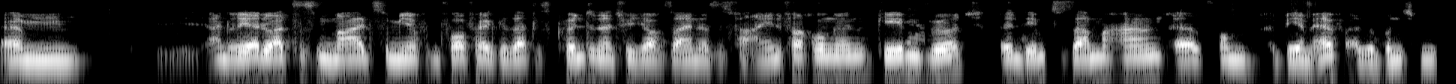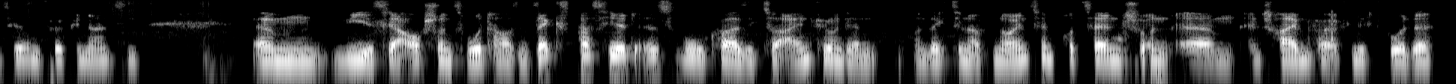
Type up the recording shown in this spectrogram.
Ähm, Andrea, du hast es mal zu mir im Vorfeld gesagt, es könnte natürlich auch sein, dass es Vereinfachungen geben ja. wird in dem Zusammenhang äh, vom BMF, also Bundesministerium für Finanzen, ähm, wie es ja auch schon 2006 passiert ist, wo quasi zur Einführung der, von 16 auf 19 Prozent schon ähm, ein Schreiben veröffentlicht wurde.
